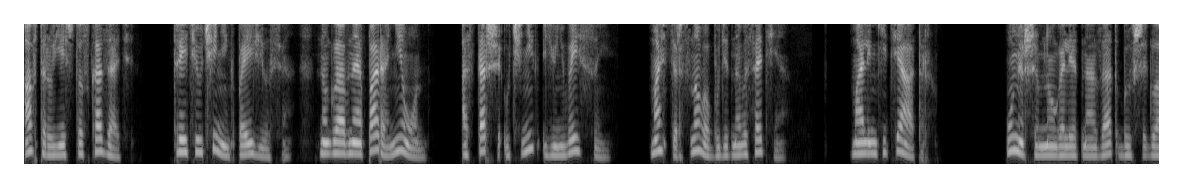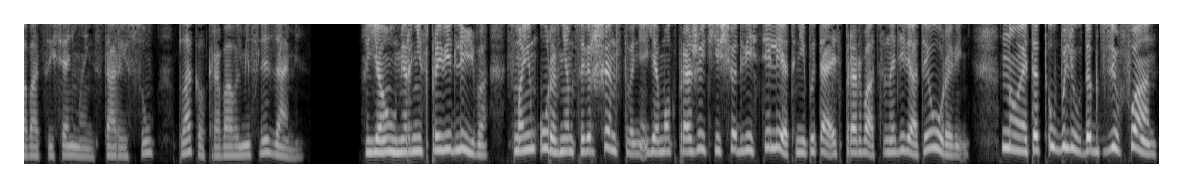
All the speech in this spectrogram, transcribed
Автору есть что сказать. Третий ученик появился, но главная пара не он, а старший ученик Юньвэй Сы. Мастер снова будет на высоте. Маленький театр. Умерший много лет назад бывший глава Цисяньмэнь, старый Су, плакал кровавыми слезами. Я умер несправедливо. С моим уровнем совершенствования я мог прожить еще 200 лет, не пытаясь прорваться на девятый уровень. Но этот ублюдок Дзюфан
